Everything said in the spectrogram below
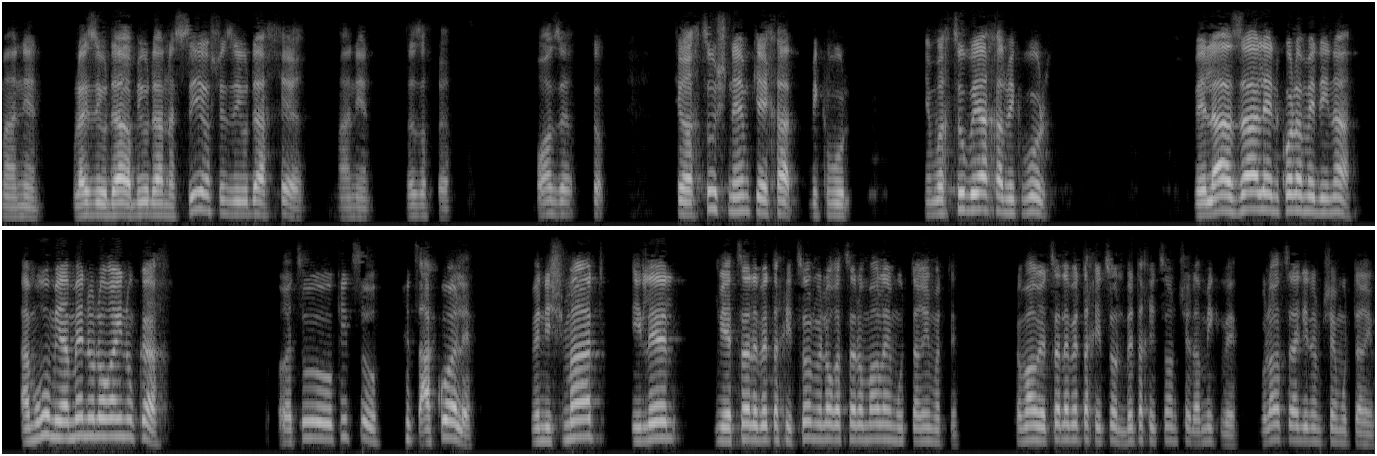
מעניין, אולי זה יהודה, רבי יהודה הנשיא או שזה יהודה אחר, מעניין, לא זוכר. לכאורה זה, טוב. שרחצו שניהם כאחד, בגבול. הם רחצו ביחד בגבול. ולה זלן כל המדינה. אמרו, מימינו לא ראינו כך. רצו, קיצור, צעקו עליהם. ונשמעת הלל יצא לבית החיצון ולא רצה לומר להם מותרים אתם. כלומר, הוא יצא לבית החיצון, בית החיצון של המקווה, הוא לא רצה להגיד להם שהם מותרים.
